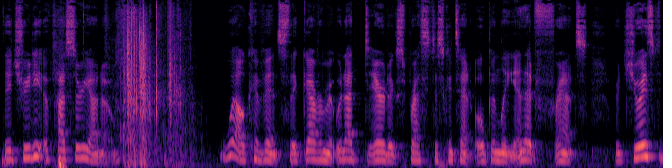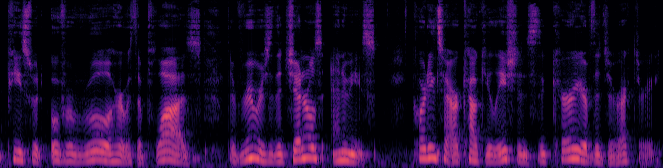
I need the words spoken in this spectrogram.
the Treaty of Passeriano. Well convinced that government would not dare to express discontent openly and that France, rejoiced at peace, would overrule her with applause, the rumors of the general's enemies. According to our calculations, the courier of the Directory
